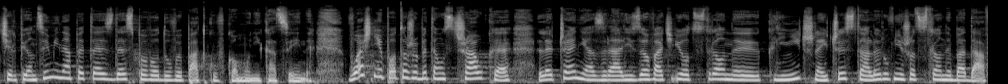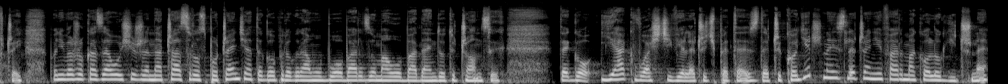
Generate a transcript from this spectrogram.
cierpiącymi na PTSD z powodu wypadków komunikacyjnych. Właśnie po to, żeby tę strzałkę leczenia zrealizować i od strony klinicznej czysto, ale również od strony badawczej, ponieważ okazało się, że na czas rozpoczęcia tego programu było bardzo mało badań dotyczących tego, jak właściwie leczyć PTSD. Czy konieczne jest leczenie farmakologiczne,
